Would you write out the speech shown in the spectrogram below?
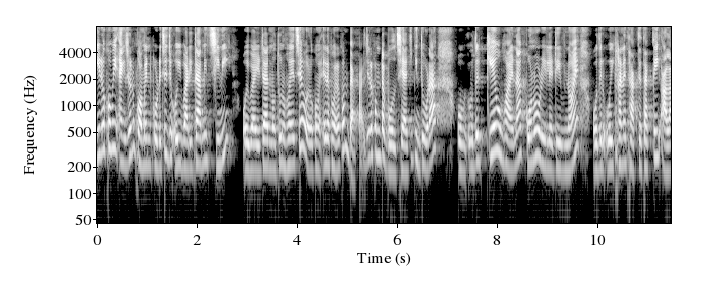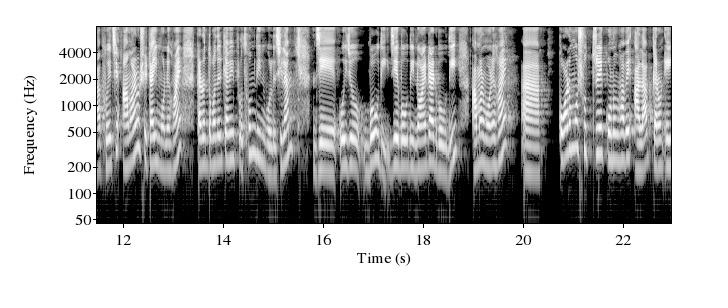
এইরকমই একজন কমেন্ট করেছে যে, ওই বাড়িটা আমি চিনি ওই বাড়িটা নতুন হয়েছে, ওরকম, এরকম এরকম ব্যাপার। যেরকমটা বলছে আর কি, কিন্তু ওরা ওদের কেউ হয় না, কোনো রিলেটিভ নয়। ওদের ওইখানে থাকতে থাকতেই আলাপ হয়েছে। আমারও সেটাই মনে হয়। কারণ তোমাদেরকে আমি প্রথম দিন বলেছিলাম যে, ওই যে বৌদি যে বৌদি, নয়ডার বৌদি, আমার মনে হয় কর্মসূত্রে কোনোভাবে আলাপ, কারণ এই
